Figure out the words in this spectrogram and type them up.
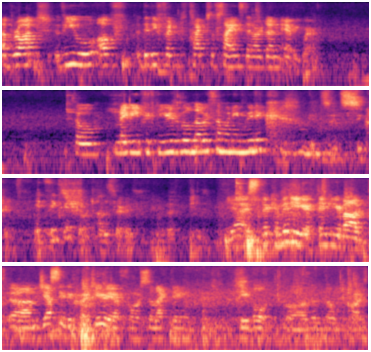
a broad view of the different types of science that are done everywhere. So maybe in 50 years we'll know if someone in Munich. It's, it's secret. It's secret. Short answer. Yeah, is the committee are thinking about um, adjusting the criteria for selecting people for the Nobel Prize?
